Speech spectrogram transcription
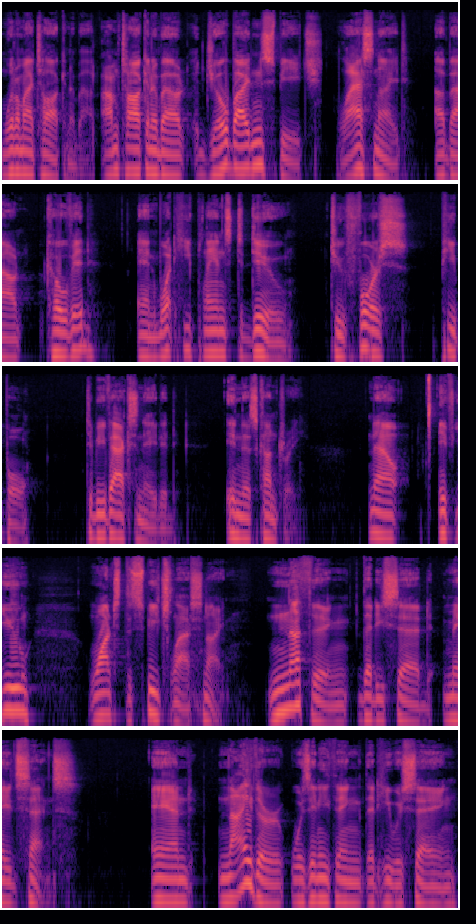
What am I talking about? I'm talking about Joe Biden's speech last night about COVID and what he plans to do to force people to be vaccinated in this country. Now, if you watched the speech last night, nothing that he said made sense. And neither was anything that he was saying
